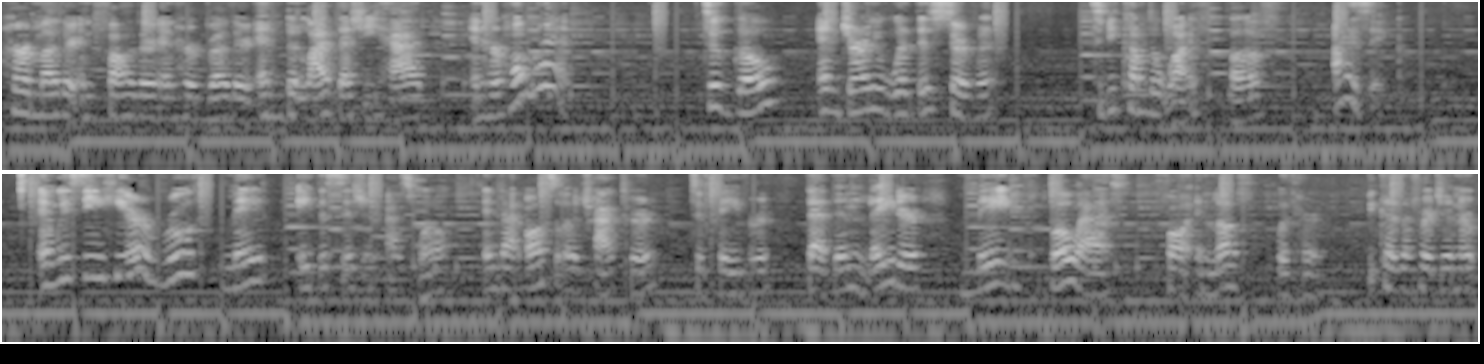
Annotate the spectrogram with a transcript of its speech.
her mother and father and her brother and the life that she had in her homeland to go and journey with this servant to become the wife of Isaac. And we see here Ruth made a decision as well, and that also attracted her to favor that then later made Boaz fall in love with her because of her gener-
